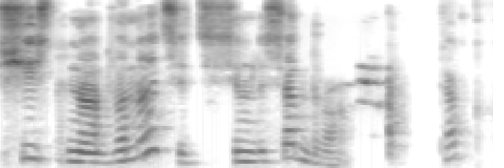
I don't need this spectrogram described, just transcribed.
6 на 12 – 72. Так? Так.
